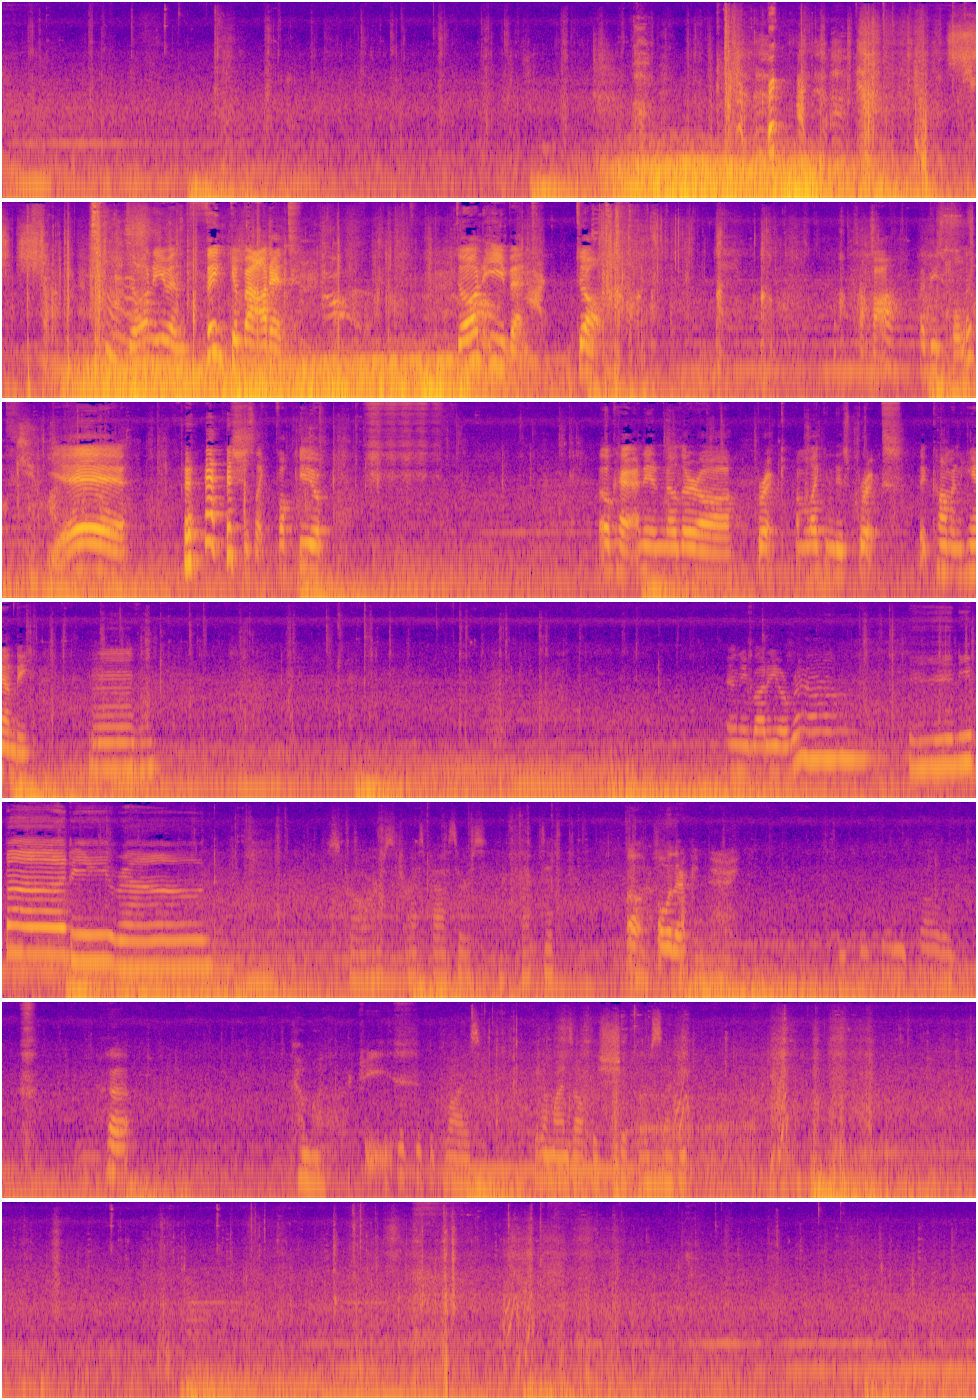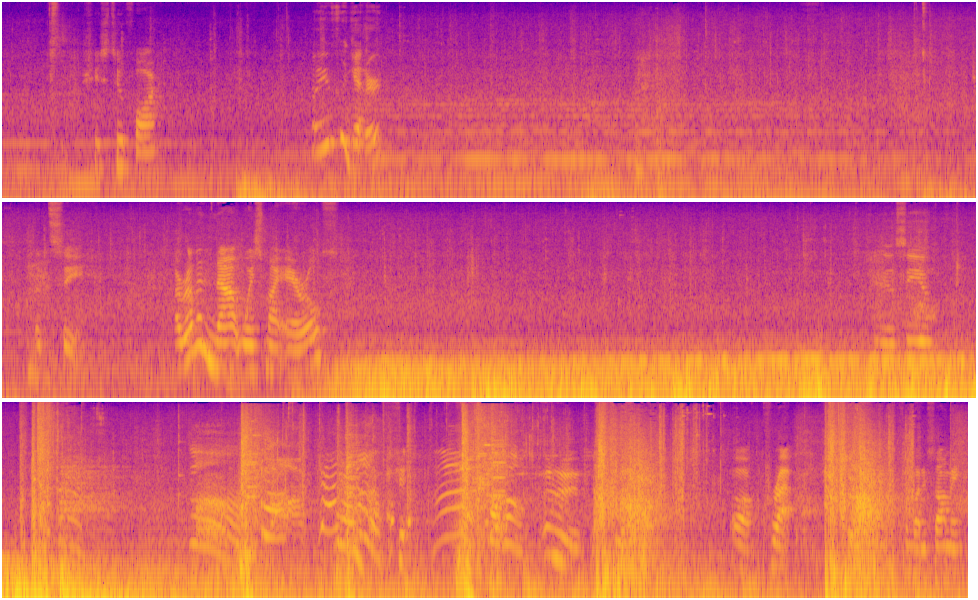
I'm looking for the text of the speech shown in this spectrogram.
Brick. Don't even think about it. Don't even. Don't. Haha. Are these bullets? Yeah. She's like, fuck you. Okay, I need another uh, brick. I'm liking these bricks. They come in handy. Mm-hmm. Anybody around? Anybody around? Scars, trespassers, infected. Oh, over there. Fucking day. Come on, Jeez. look at the supplies. Get our minds off this shit for a second. She's too far. Oh, you could get her. Let's see. I'd rather not waste my arrows. She's gonna see you. Oh crap. Somebody saw me.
